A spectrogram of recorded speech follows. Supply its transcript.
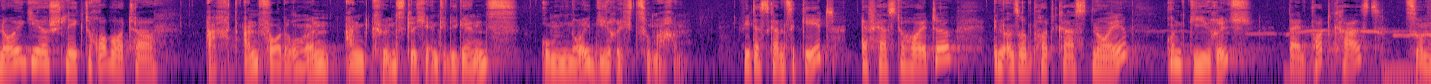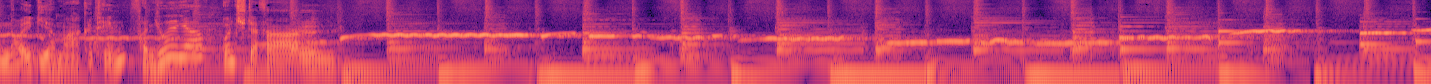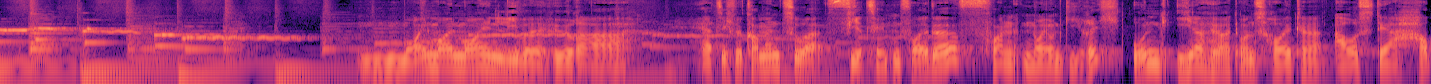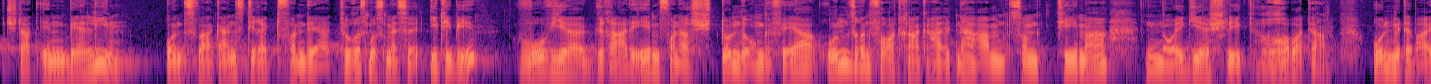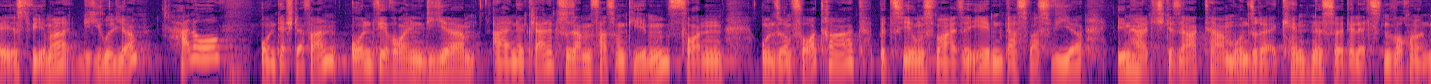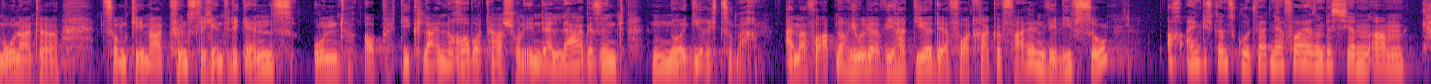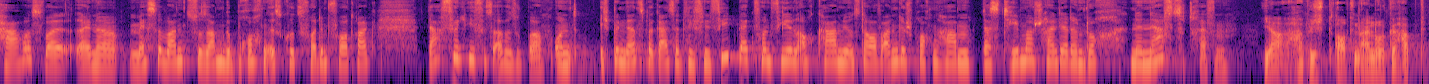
Neugier schlägt Roboter. Acht Anforderungen an künstliche Intelligenz, um neugierig zu machen. Wie das Ganze geht, erfährst du heute in unserem Podcast Neu und Gierig, dein Podcast zum Neugier-Marketing von Julia und Stefan. Moin, moin, moin, liebe Hörer. Herzlich willkommen zur 14. Folge von Neu und Gierig. Und ihr hört uns heute aus der Hauptstadt in Berlin. Und zwar ganz direkt von der Tourismusmesse ITB, wo wir gerade eben von einer Stunde ungefähr unseren Vortrag gehalten haben zum Thema Neugier schlägt Roboter. Und mit dabei ist wie immer die Julia. Hallo und der Stefan. Und wir wollen dir eine kleine Zusammenfassung geben von unserem Vortrag, beziehungsweise eben das, was wir inhaltlich gesagt haben, unsere Erkenntnisse der letzten Wochen und Monate zum Thema künstliche Intelligenz und ob die kleinen Roboter schon in der Lage sind, neugierig zu machen. Einmal vorab noch, Julia, wie hat dir der Vortrag gefallen? Wie lief's so? Auch eigentlich ganz gut. Wir hatten ja vorher so ein bisschen ähm, Chaos, weil eine Messewand zusammengebrochen ist kurz vor dem Vortrag. Dafür lief es aber super. Und ich bin ganz begeistert, wie viel Feedback von vielen auch kam, die uns darauf angesprochen haben. Das Thema scheint ja dann doch einen Nerv zu treffen. Ja, habe ich auch den Eindruck gehabt.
